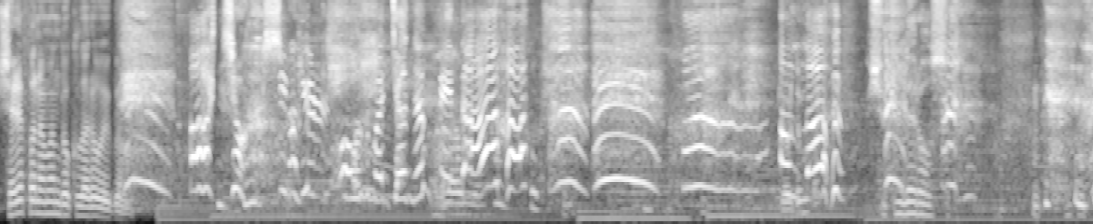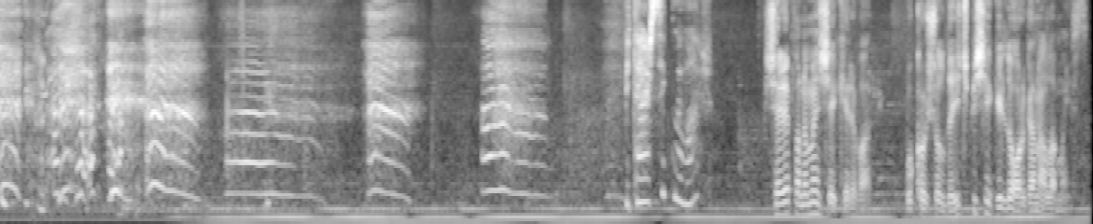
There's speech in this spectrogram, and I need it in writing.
Şeref Hanım'ın dokuları uygun. Ah çok şükür. Oğluma canım feda. Allah'ım. Şükürler olsun. Bir terslik mi var? Şeref Hanım'ın şekeri var. Bu koşulda hiçbir şekilde organ alamayız.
